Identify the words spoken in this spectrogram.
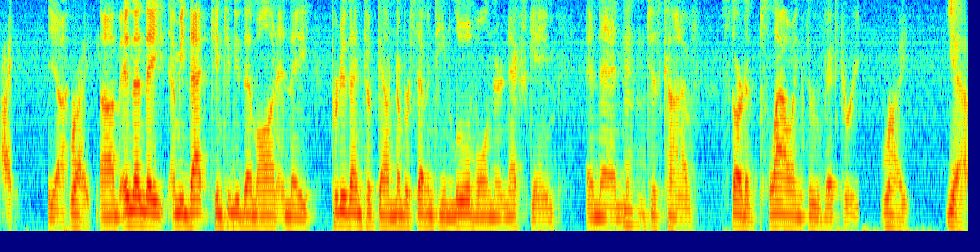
Right. Yeah. Right. Um, and then they, I mean, that continued them on, and they Purdue then took down number seventeen Louisville in their next game, and then Mhm. just kind of started plowing through victory. Right. Yeah.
